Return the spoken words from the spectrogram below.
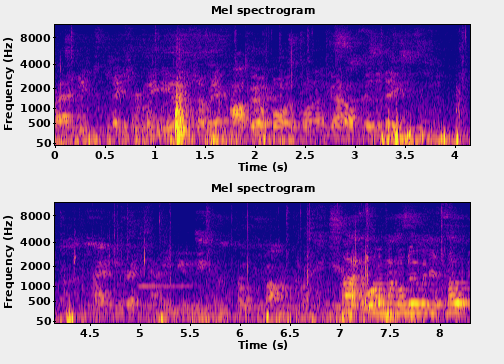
about pop one got off the other day. How you me for the coach call. All right, what am I gonna do with this boat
